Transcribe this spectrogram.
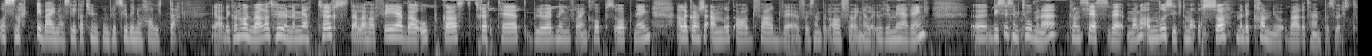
og smerte i beina slik at hunden plutselig begynner å halte. Ja, Det kan òg være at hunden er mer tørst eller har feber, oppkast, trøtthet, blødning fra en kroppsåpning, eller kanskje endret atferd ved f.eks. avføring eller urinering. Eh, disse symptomene kan ses ved mange andre sykdommer også, men det kan jo være tegn på svulst.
